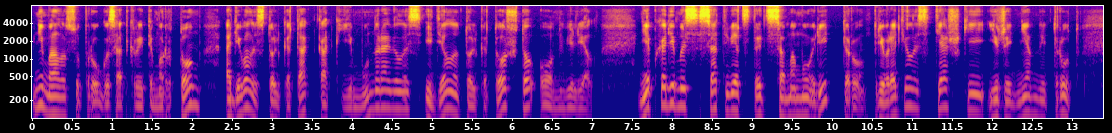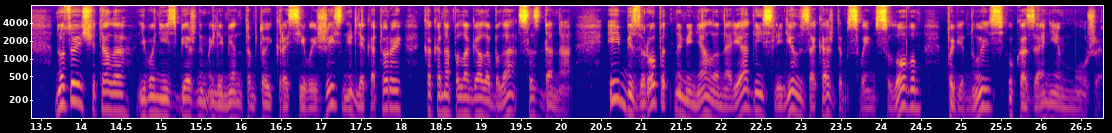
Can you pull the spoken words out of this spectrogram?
внимала супругу с открытым ртом, одевалась только так, как ему нравилось, и делала только то, что он велел. Необходимость соответствовать самому Риттеру превратилась в тяжкий ежедневный труд, но Зоя считала его неизбежным элементом той красивой жизни, для которой, как она полагала, была создана, и безропотно меняла наряды и следила за каждым своим словом, повинуясь указаниям мужа.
